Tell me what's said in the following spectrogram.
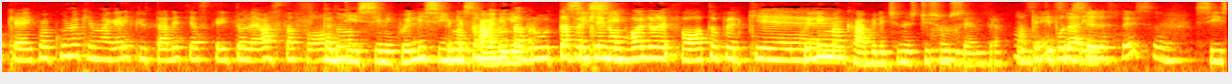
Ok, qualcuno che magari più tardi ti ha scritto leva sta foto Tantissimi, quelli sì, perché sono immancabili. venuta brutta, Sì, perché sì. non voglio le foto, perché... Quelli immancabili ce ne ci sono sempre. Ah, Anche sì? tipo da Succede spesso? Sì,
